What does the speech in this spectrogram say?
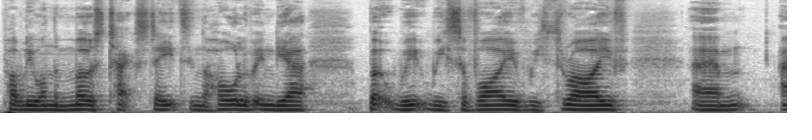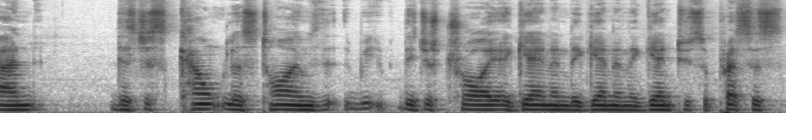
probably one of the most taxed states in the whole of India. But we, we survive, we thrive, um, and there's just countless times that we, they just try again and again and again to suppress us.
